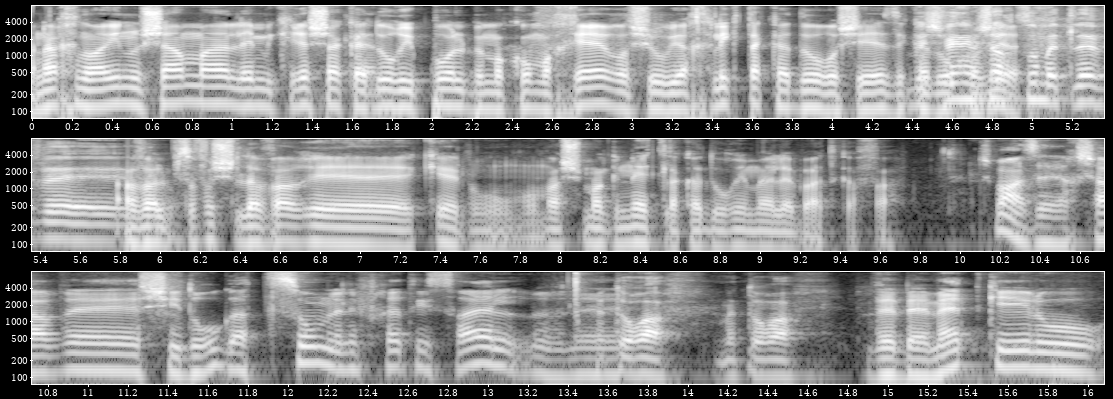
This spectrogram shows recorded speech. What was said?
אנחנו היינו שם למקרה שהכדור כן. ייפול במקום אחר, או שהוא יחליק את הכדור, או שיהיה איזה כדור חוזר. בשביל למשוך תשומת לב. אה, אבל בסופו של דבר, אה, כן, הוא ממש מגנט לכדורים האלה בהתקפה. תשמע, זה עכשיו אה, שדרוג עצום לנבחרת ישראל. מטורף, מטורף. ובאמת כאילו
